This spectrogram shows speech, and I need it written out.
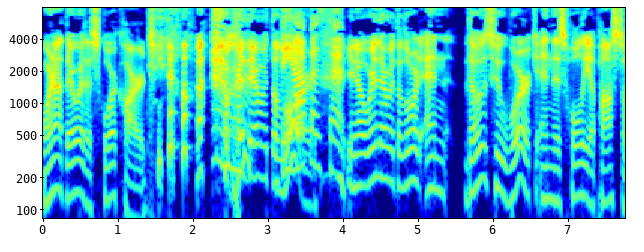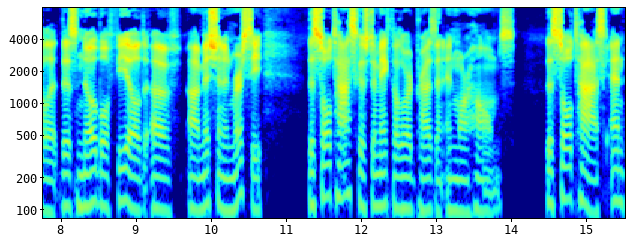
We're not there with a scorecard. You know? we're there with the, The Lord. opposite. You know, we're there with the Lord, and those who work in this holy apostolate, this noble field of uh, mission and mercy, the sole task is to make the Lord present in more homes. The sole task, and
